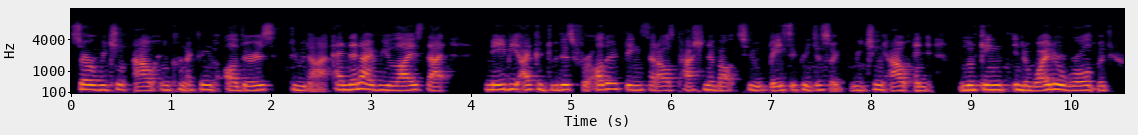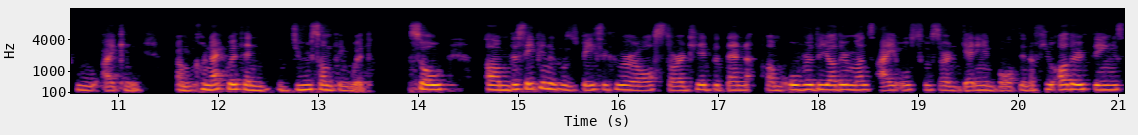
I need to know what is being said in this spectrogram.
started reaching out and connecting with others through that. And then i realized that maybe i could do this for other things that i was passionate about too basically just like reaching out and looking in the wider world with who i can um, connect with and do something with. So um, the Sapien was basically where it all started. But then um, over the other months, I also started getting involved in a few other things.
